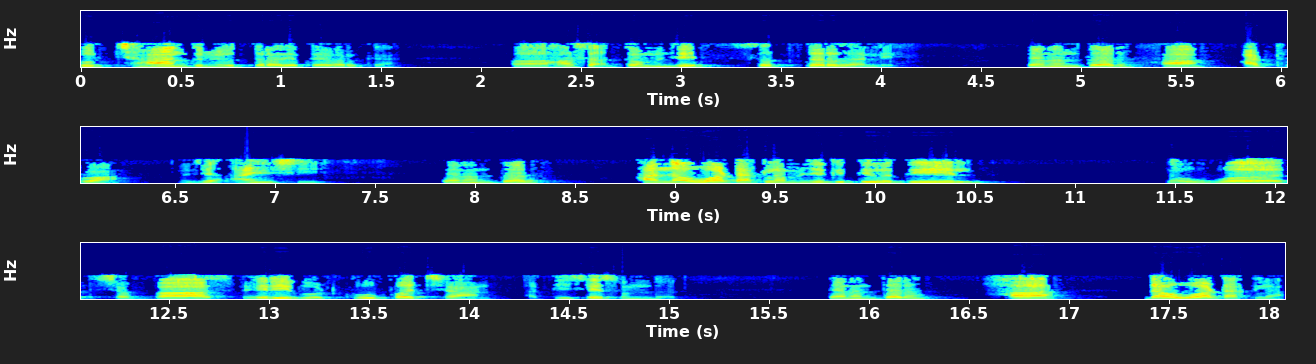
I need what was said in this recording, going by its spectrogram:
खूप छान तुम्ही उत्तर देताय बरं का. हा सातवा म्हणजे सत्तर झाले. त्यानंतर हा आठवा म्हणजे ऐंशी. त्यानंतर हा नववा टाकला म्हणजे किती होतील? नव्वद. शब्बास. व्हेरी गुड खूपच छान. अतिशय सुंदर. त्यानंतर हा दहावा टाकला.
